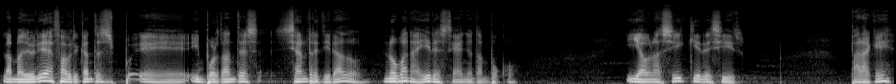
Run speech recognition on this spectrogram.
La mayoría de fabricantes eh, importantes se han retirado. No van a ir este año tampoco. Y aún así quieres ir. ¿Para qué?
